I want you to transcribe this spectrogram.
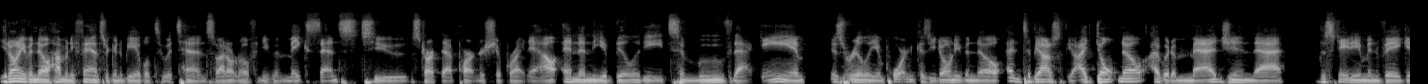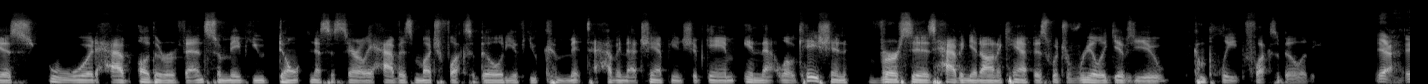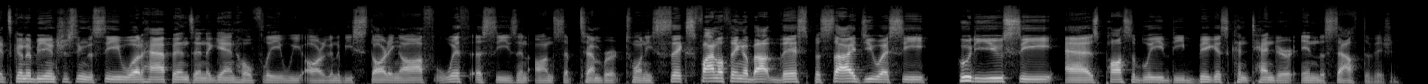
you don't even know how many fans are going to be able to attend. So I don't know if it even makes sense to start that partnership right now. And then the ability to move that game is really important because you don't even know. And to be honest with you, I don't know. I would imagine that the stadium in Vegas would have other events. So maybe you don't necessarily have as much flexibility if you commit to having that championship game in that location versus having it on a campus, which really gives you complete flexibility. Yeah, it's going to be interesting to see what happens. And again, hopefully, we are going to be starting off with a season on September 26th. Final thing about this besides USC, who do you see as possibly the biggest contender in the South Division?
